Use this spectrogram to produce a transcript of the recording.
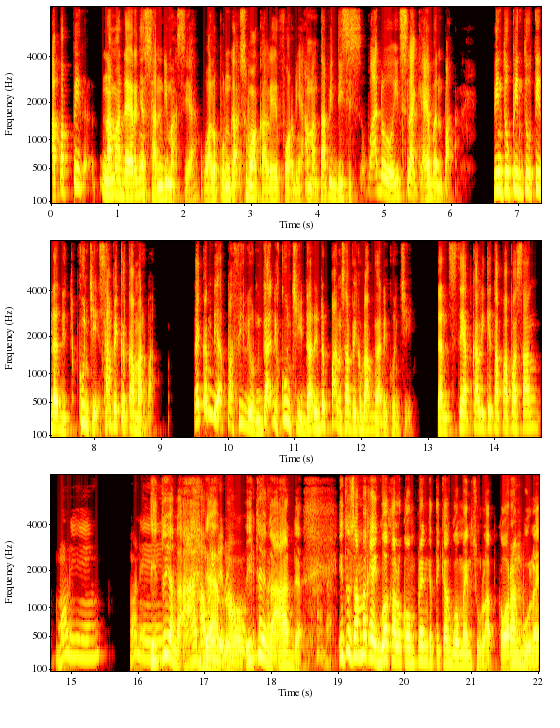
apa nama daerahnya San Dimas ya. Walaupun nggak semua California aman, tapi this is waduh it's like heaven pak. Pintu-pintu tidak dikunci sampai ke kamar pak. Saya kan di pavilion nggak dikunci dari depan sampai ke belakang nggak dikunci. Dan setiap kali kita papasan morning morning. Itu yang nggak ada, bro. know, Itu yang nggak ada. ada. Itu sama kayak gua kalau komplain ketika gua main sulap ke orang Hmm. bule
